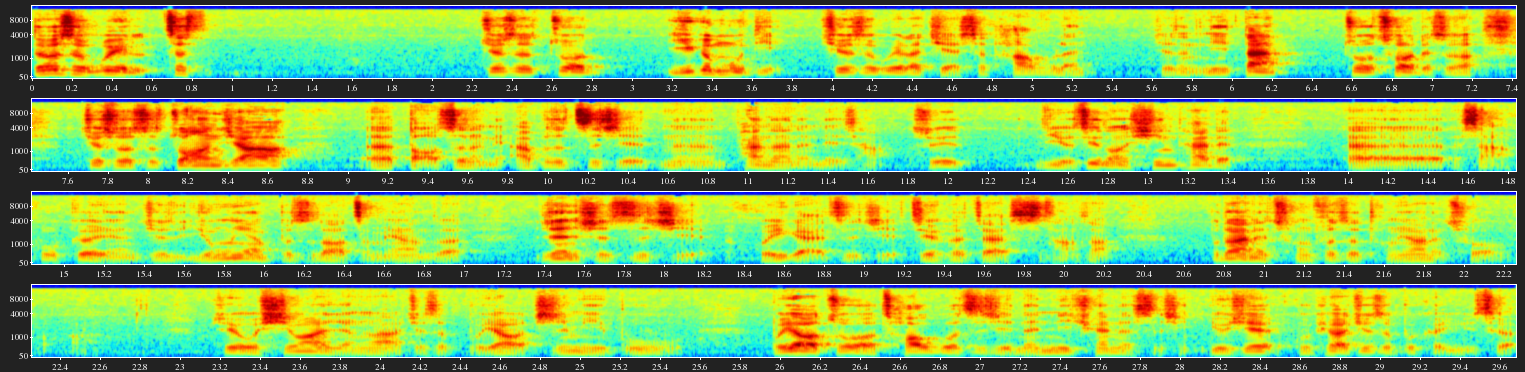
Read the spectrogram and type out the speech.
都是为了这，就是做。一个目的就是为了解释他无能，就是你但做错的时候，就说是庄家呃导致了你，而不是自己能判断能力差。所以有这种心态的呃散户个人，就是永远不知道怎么样子认识自己、悔改自己，最后在市场上不断的重复着同样的错误啊。所以我希望人啊，就是不要执迷不悟，不要做超过自己能力圈的事情。有些股票就是不可预测，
